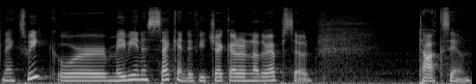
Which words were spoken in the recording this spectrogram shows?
next week or maybe in a second if you check out another episode. Talk soon.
